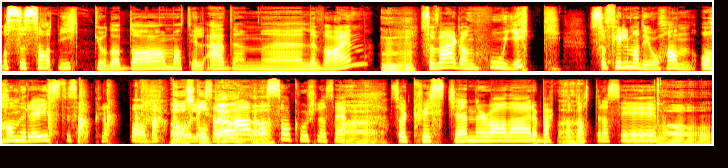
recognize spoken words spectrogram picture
Og så gikk jo da dama til Adam eh, Levine, Mm. så hver gang hun gikk så filma de jo han, og han røyste seg og klappa og backa henne. Liksom. ja. Ja, det var så koselig å se. Så Chris Jenner var der og backa Ja. dattera si. Oh.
